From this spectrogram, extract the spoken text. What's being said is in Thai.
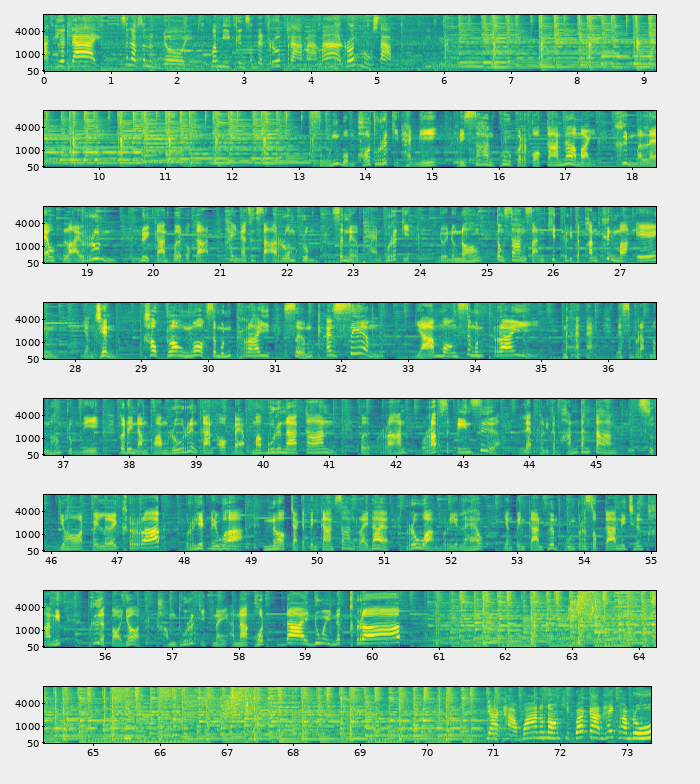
รักเลือกได้ สนับสนุนโดยบะหมี่กึ่งสำเร็จรูปตรามาม่ารสหมูสับ ศูนย์บ่มเพาะธุรกิจแห่งนี้ได้สร้างผู้ประกอบการหน้าใหม่ขึ้นมาแล้วหลายรุ่น ด้วยการเปิดโอกาสให้นักศึกษารวมกลุ่ม เสนอแผนธุรกิจ โดยน้องๆ ต้องสร้างสรรค์คิดผลิตภัณฑ์ขึ้นมาเอง อย่างเช่น ข้าวกล้องงอกสมุนไพร เสริมแคลเซียม ยามองสมุนไพรแม่และสำหรับน้องๆกลุ่มนี้ ก็ได้นำความรู้เรื่องการออกแบบมาบูรณาการ เปิดร้านรับสกรีนเสื้อ และผลิตภัณฑ์ต่างๆ สุดยอดไปเลยครับ เรียกได้ว่า นอกจากจะเป็นการสร้างรายได้ ระหว่างเรียนแล้ว ยังเป็นการเพิ่มพูนประสบการณ์ในเชิงพาณิชย์ เพื่อต่อยอดทำธุรกิจในอนาคตได้ด้วยนะครับ อยากถามว่าน้องๆคิดว่าการให้ความรู้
